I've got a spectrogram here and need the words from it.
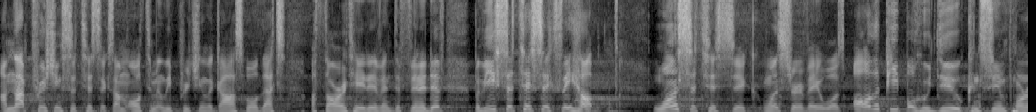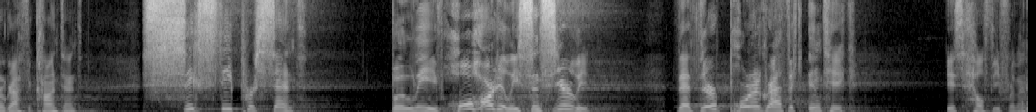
I'm not preaching statistics, I'm ultimately preaching the gospel that's authoritative and definitive. But these statistics, they help. One statistic, one survey was all the people who do consume pornographic content, 60% believe wholeheartedly, sincerely, that their pornographic intake is healthy for them,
